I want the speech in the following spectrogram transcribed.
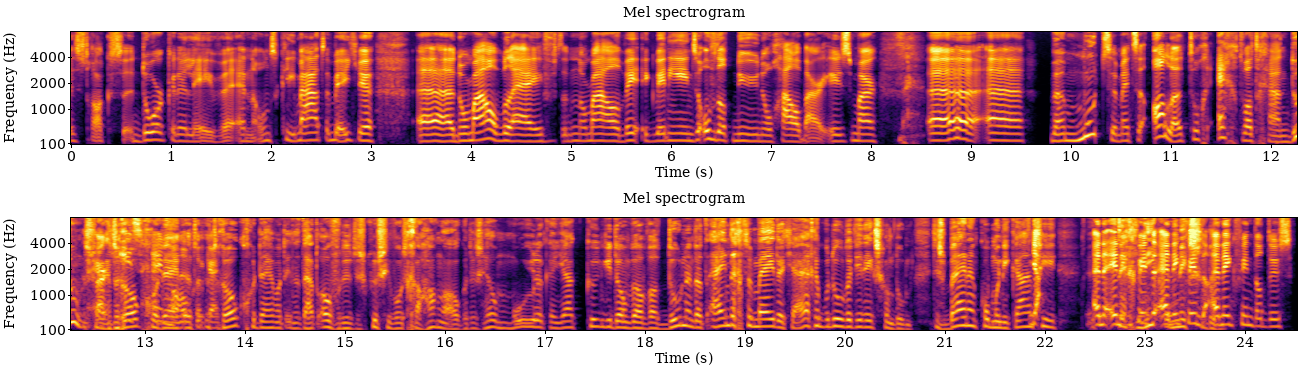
uh, straks door kunnen leven en ons klimaat een beetje uh, normaal blijft. Normaal, ik weet niet eens of dat nu nog haalbaar is, maar we moeten met z'n allen toch echt wat gaan doen. Het, het, rookgordijn, het, het, rookgordijn wat inderdaad over de discussie wordt gehangen ook. Het is heel moeilijk en ja, kun je dan wel wat doen? En dat eindigt ermee dat je eigenlijk bedoelt dat je niks kan doen. Het is bijna een communicatie ja. en, en, ik vind, en, ik vind, en ik vind dat dus...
